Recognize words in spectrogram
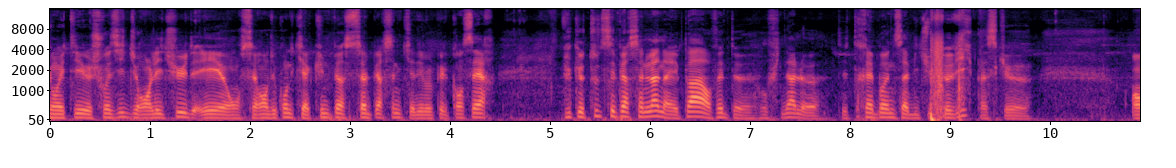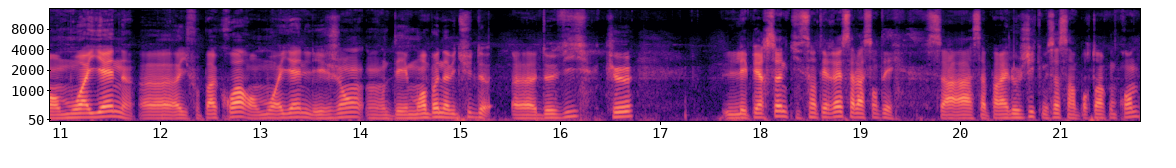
ont été choisies durant l'étude et on s'est rendu compte qu'il n'y a qu'une seule personne qui a développé le cancer, vu que toutes ces personnes-là n'avaient pas en fait au final de très bonnes habitudes de vie, parce que en moyenne, il ne faut pas croire, en moyenne les gens ont des moins bonnes habitudes de vie que les personnes qui s'intéressent à la santé. Ça, ça paraît logique, mais ça c'est important à comprendre,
